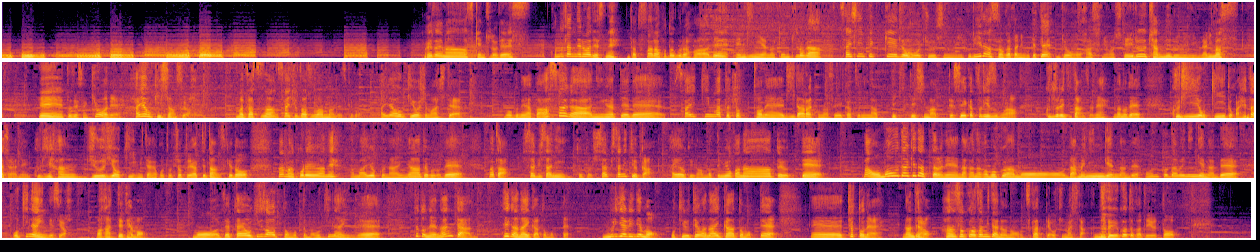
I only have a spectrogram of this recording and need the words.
おはようございます。ケンチロです。このチャンネルはですね、脱サラフォトグラファーでエンジニアのケンチロが最新テック系情報を中心にフリーランスの方に向けて情報発信をしているチャンネルになります。えーとですね、今日はね、早起きしたんですよ。まあ雑談、最初雑談なんですけど、早起きをしまして、僕ね、やっぱ朝が苦手で、最近またちょっとね、自堕落な生活になってきてしまって、生活リズムが崩れてたんですよね。なので、9時起きとか、下手したらね、9時半、10時起きみたいなことをちょっとやってたんですけど、まあまあ、これはね、あんま良くないなということで、また久々に、ちょっと久々にというか、早起き頑張ってみようかなと言って、まあ思うだけだったらね、なかなか僕はもうダメ人間なんで、ほんとダメ人間なんで、起きないんですよ。分かってても。もう絶対起きるぞと思っても起きないんで、ちょっとね、なんか手がないかと思って、無理やりでも起きる手はないかと思って、えー、ちょっとね、なんだろう、反則技みたいなのを使っておきました。どういうことかというと、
